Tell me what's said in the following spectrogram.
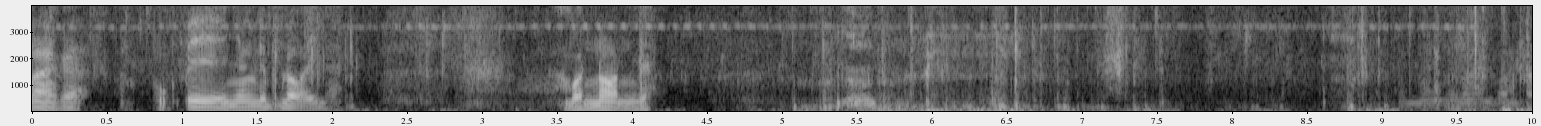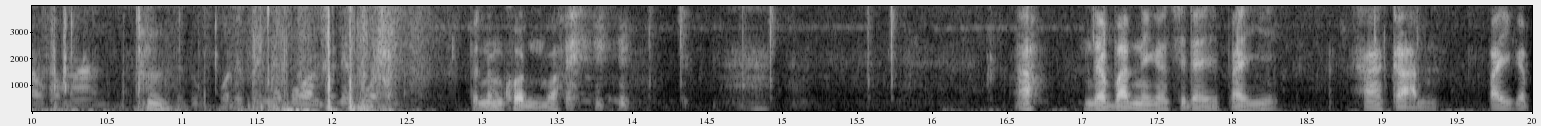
มาก็ผูกเปยังเรียบร้อยนะบอนนอนกันประมาณบอลเขาประมาณบ่ได้เป็นในบอลไม่ได้พูดเป็นน้ำข้นบ่เอาเดี๋ยวบัดนี้กันสิได้ไปหาการไปกับ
